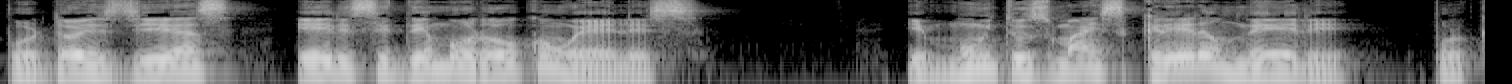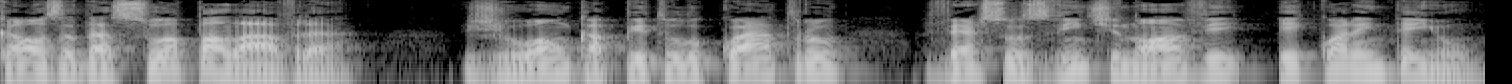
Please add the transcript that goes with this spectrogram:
Por dois dias, ele se demorou com eles. E muitos mais creram nele, por causa da sua palavra. João capítulo 4, versos 29 e 41.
